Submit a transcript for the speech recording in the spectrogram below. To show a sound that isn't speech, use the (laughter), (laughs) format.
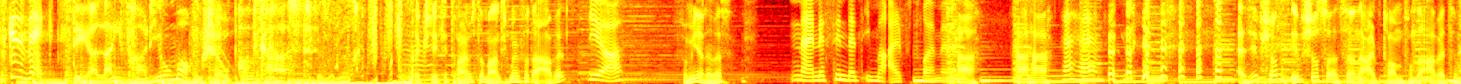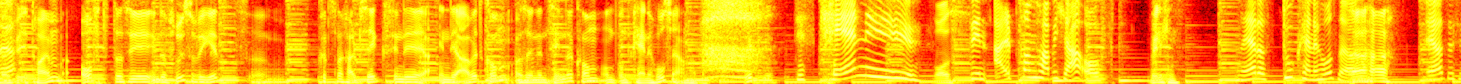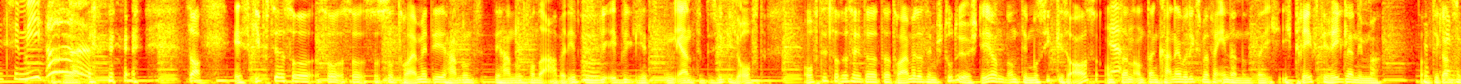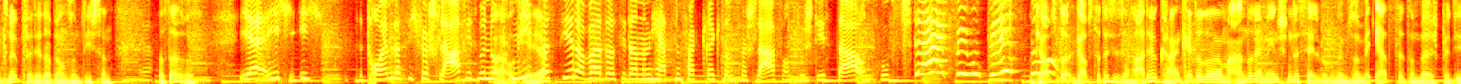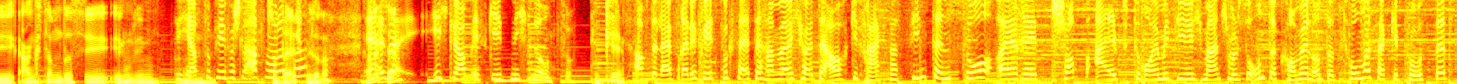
Geweckt. Der Live-Radio-Morgenshow-Podcast. Sag Steffi, träumst du manchmal von der Arbeit? Ja. Von mir, oder was? Nein, es sind nicht immer Albträume, weißt Ha, haha. Haha. (laughs) Also ich habe schon, ich hab schon so, so einen Albtraum von der Arbeit zum Ja. Beispiel. Ich träume oft, dass ich in der Früh, so wie jetzt, ähm, kurz nach halb sechs in die, in die Arbeit komme, also in den Sender komme und, und keine Hose anhabe. (gasps) Wirklich? Das kenne ich. Was? Den Albtraum habe ich auch oft. Welchen? Naja, dass du keine Hose Aha. Hast. Ja, das ist für mich. (laughs) So, es gibt ja so, so, so, so, Träume, die handeln, die handeln von der Arbeit. Ich habe das wi- wirklich jetzt im Ernst, ich das wirklich oft. Oft ist so, dass ich da, träume, dass ich im Studio stehe und, und die Musik ist aus und, Ja. dann, und dann kann ich aber nichts mehr verändern. Und ich, ich treffe die Regler nicht mehr. Und Das die ganzen Knöpfe, die da bei uns am Tisch sind. Was ist das was? Ja, ich, ich träume, dass ich verschlafe. Ist mir noch Ah, okay, nie ja. passiert, aber dass ich dann einen Herzinfarkt kriegt und verschlafe und du stehst da und rufst, Steffi, wo bist du? Glaubst du, glaubst du, das ist eine Radiokrankheit oder haben andere Menschen dasselbe Problem? So Ärzte zum Beispiel, die Angst haben, dass sie irgendwie. Die Herz-OP verschlafen Zum oder Beispiel, so? oder? Das also, sein? ich glaube, es geht nicht nur uns so. Okay. Auf der Live-Radio-Facebook-Seite haben wir euch heute auch gefragt, was sind denn so eure Job-Albträume, die euch manchmal so unterkommen? Und der Thomas hat gepostet,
